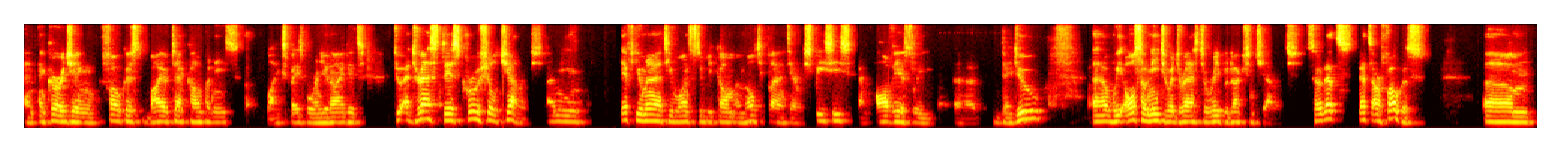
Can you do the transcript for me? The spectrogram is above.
and encouraging focused biotech companies like Spaceborne United to address this crucial challenge. I mean, if humanity wants to become a multiplanetary species, and obviously uh, they do, uh, we also need to address the reproduction challenge. So that's that's our focus um,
